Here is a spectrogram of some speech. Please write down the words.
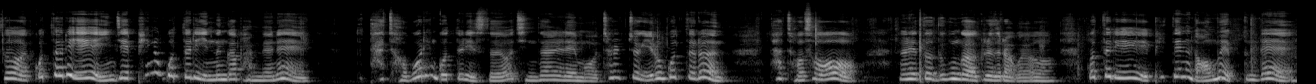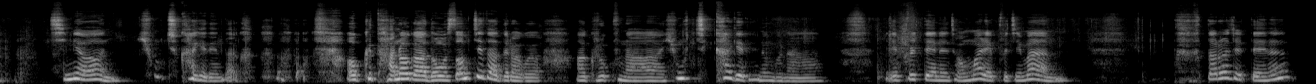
그래서 꽃들이 이제 피는 꽃들이 있는가 반면에 또 다 져버린 꽃들이 있어요. 진달래, 뭐 철쭉 이런 꽃들은 다 져서 전에 또 누군가가 그러더라고요. 꽃들이 필 때는 너무 예쁜데 지면 흉측하게 된다고. 어, 그 단어가 너무 썸짓하더라고요. 아, 그렇구나. 흉측하게 되는구나. 예쁠 때는 정말 예쁘지만 다 떨어질 때는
